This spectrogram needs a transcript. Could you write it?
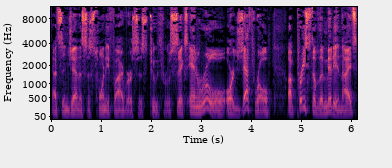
That's in Genesis 25 verses 2 through 6. In Reuel or Jethro a priest of the Midianites,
